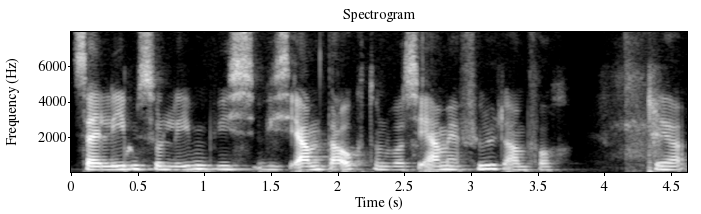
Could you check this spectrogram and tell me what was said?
sein Leben so leben, wie es ihm taugt und was er mir erfüllt einfach. Ja.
